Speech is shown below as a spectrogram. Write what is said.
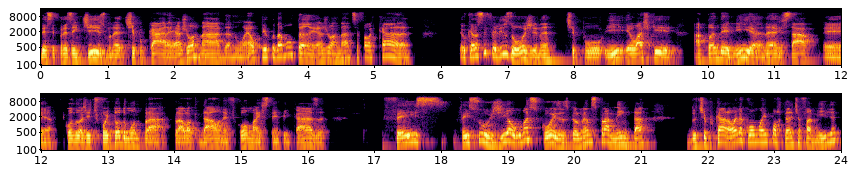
desse presentismo, né? Tipo, cara, é a jornada, não é o pico da montanha, é a jornada. Você fala, cara, eu quero ser feliz hoje, né? Tipo, e eu acho que a pandemia, né, está é, quando a gente foi todo mundo para lockdown, né, ficou mais tempo em casa, fez fez surgir algumas coisas, pelo menos para mim, tá? Do tipo, cara, olha como é importante a família,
